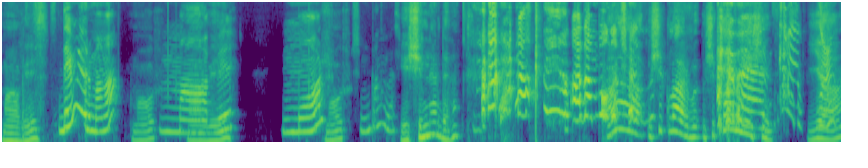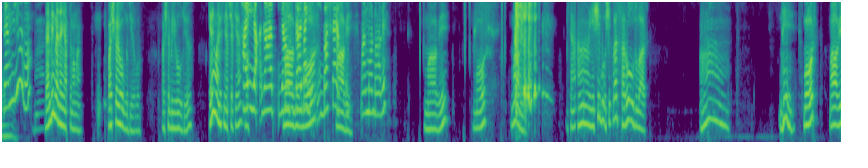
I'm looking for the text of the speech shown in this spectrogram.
mavi, Demiyorum ama. mor, Mavi. Mor. mor. Şimdi bana ver. Yeşil nerede lan? Adam buldu. Aa, ışıklar mı? Işıklar mı Evet. yeşil? Ya. Ben bilmeden yaptım ama. Başka yol diyor bu. Başka bir yol diyor. Hangisini yapacak ya? Mavi, mor, mavi. Mavi, mor, mavi. Aa, yeşil bu ışıklar sarı oldular. Bir, mor, mavi,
